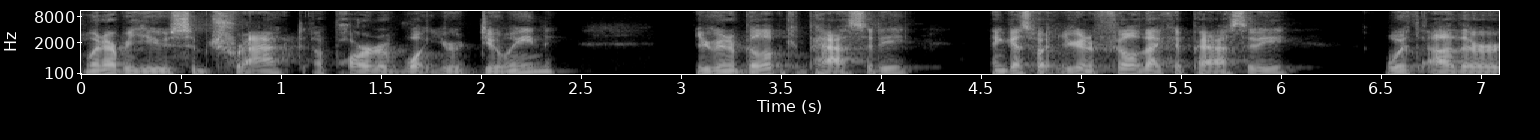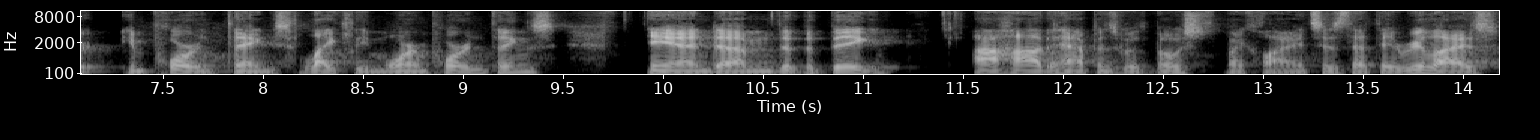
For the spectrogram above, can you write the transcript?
Whenever you subtract a part of what you're doing, you're going to build up capacity. And guess what? You're going to fill that capacity with other important things, likely more important things. And um, the, the big aha that happens with most of my clients is that they realize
